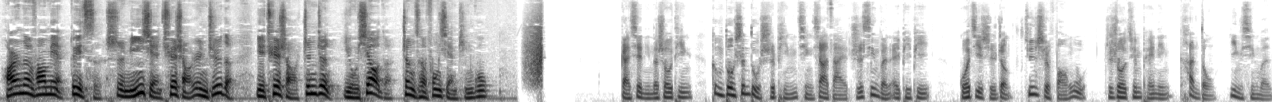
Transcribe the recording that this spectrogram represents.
华盛顿方面对此是明显缺少认知的，也缺少真正有效的政策风险评估。感谢您的收听，更多深度视频，请下载直新闻 APP。国际时政、军事防务，直说君陪您看懂硬新闻。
